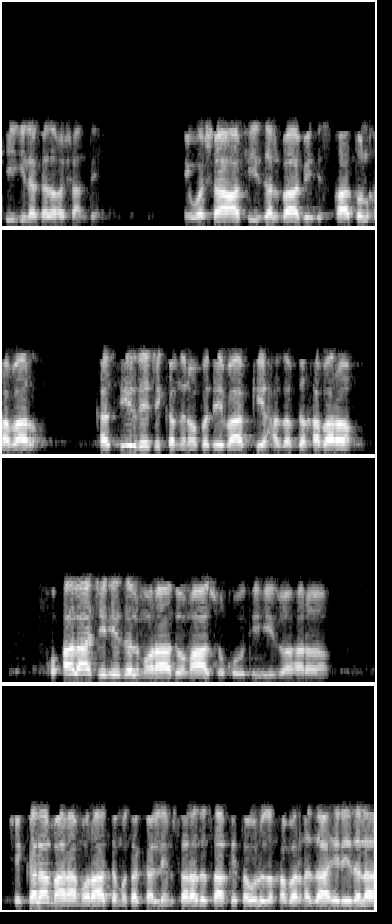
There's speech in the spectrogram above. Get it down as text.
کیږي لکه دغه شانته یو شاع فی ذلباب اسقاط الخبر کثیر دی چې کمندنو په دې باب کې حذف د خبرو خو الا چې اذ المراد ما سقوطه ظهر چې کله معنا مراد د متکلم سره د ساقطولو د خبر نه ظاهرې دلا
